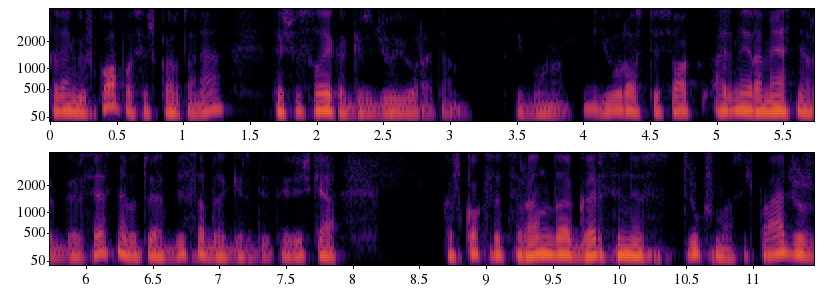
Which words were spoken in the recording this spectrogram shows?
kadangi iš kopos iš karto, ne, tai aš visą laiką girdžiu jūrą ten, kai būna. Jūros tiesiog, ar jinai ramesnė, ar garsesnė, bet tu ją visada girdi. Tai reiškia, kažkoks atsiranda garsinis triukšmas. Iš pradžių aš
